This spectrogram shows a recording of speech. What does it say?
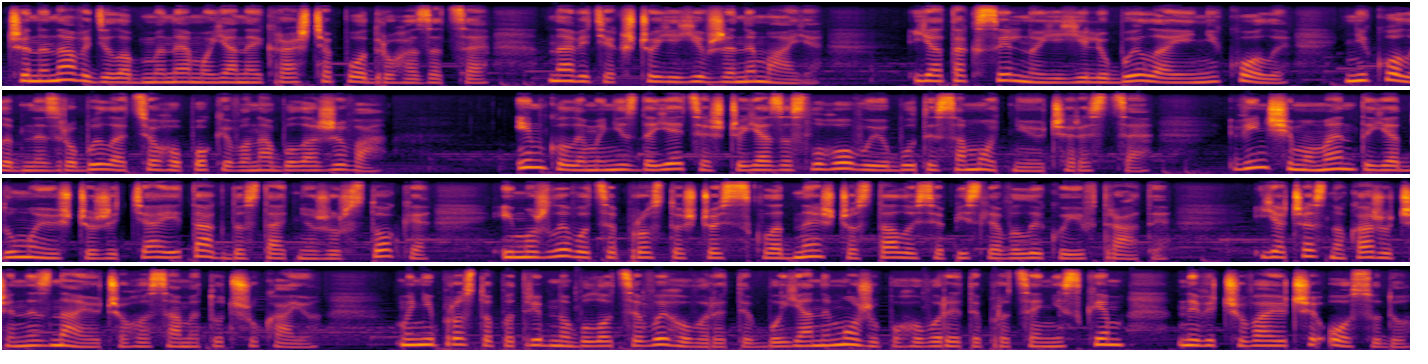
Чи ненавиділа б мене моя найкраща подруга за це, навіть якщо її вже немає? Я так сильно її любила і ніколи, ніколи б не зробила цього, поки вона була жива. Інколи мені здається, що я заслуговую бути самотньою через це. В інші моменти я думаю, що життя і так достатньо жорстоке, і, можливо, це просто щось складне, що сталося після великої втрати. Я, чесно кажучи, не знаю, чого саме тут шукаю. Мені просто потрібно було це виговорити, бо я не можу поговорити про це ні з ким, не відчуваючи осуду.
